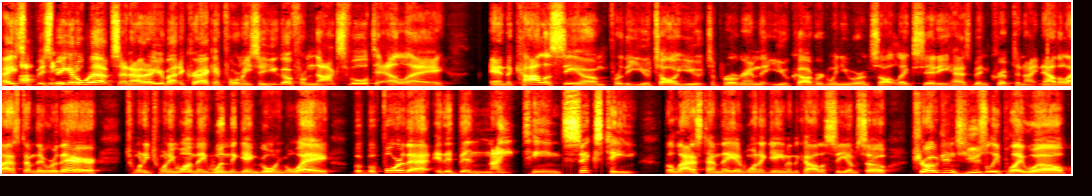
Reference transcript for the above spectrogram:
Hey, speaking of whips, and I know you're about to crack it for me. So you go from Knoxville to LA, and the Coliseum for the Utah Utes, a program that you covered when you were in Salt Lake City, has been kryptonite. Now, the last time they were there, 2021, they win the game going away. But before that, it had been 1916, the last time they had won a game in the Coliseum. So Trojans usually play well.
